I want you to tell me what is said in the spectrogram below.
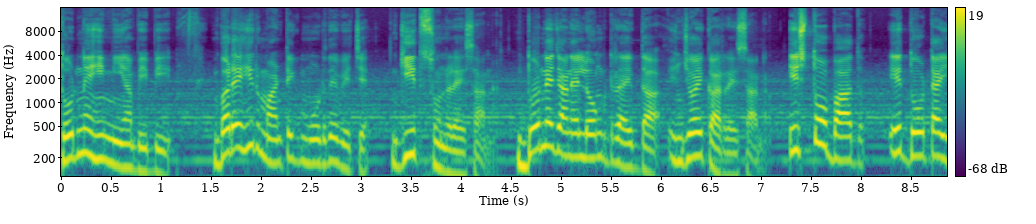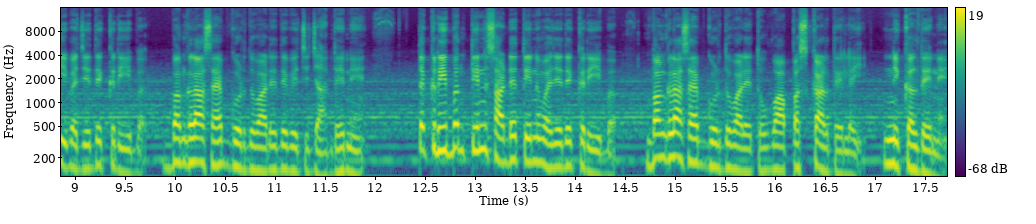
ਦੋਨੇ ਹੀ ਮੀਆਂ ਬੀਬੀ ਬੜੇ ਹੀ ਰੋਮਾਂਟਿਕ ਮੂਡ ਦੇ ਵਿੱਚ ਗੀਤ ਸੁਣ ਰਹੇ ਸਨ। ਦੋਨੇ ਜਾਣੇ ਲੌਂਗ ਡਰਾਈਵ ਦਾ ਇੰਜੋਏ ਕਰ ਰਹੇ ਸਨ। ਇਸ ਤੋਂ ਬਾਅਦ ਇਹ 2:30 ਵਜੇ ਦੇ ਕਰੀਬ ਬੰਗਲਾ ਸਾਹਿਬ ਗੁਰਦੁਆਰੇ ਦੇ ਵਿੱਚ ਜਾਂਦੇ ਨੇ। ਤਕਰੀਬਨ 3:30 ਵਜੇ ਦੇ ਕਰੀਬ ਬੰਗਲਾ ਸਾਹਿਬ ਗੁਰਦੁਆਰੇ ਤੋਂ ਵਾਪਸ ਘਰ ਦੇ ਲਈ ਨਿਕਲਦੇ ਨੇ।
